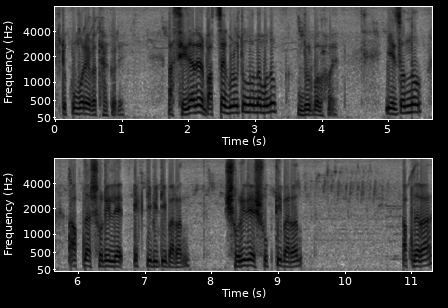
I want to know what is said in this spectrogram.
একটু কোমরে ব্যথা করে। আর সিজারের বাচ্চাগুলো তুলনামূলক দুর্বল হয়। এই জন্য আপনার শরীরের অ্যাক্টিভিটি বাড়ান শরীরের শক্তি বাড়ান। আপনারা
